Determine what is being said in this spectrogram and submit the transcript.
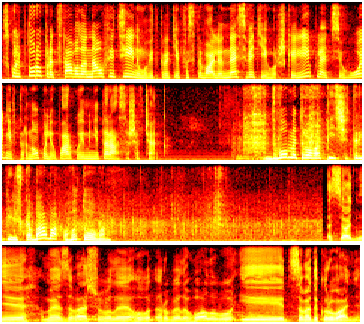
Скульптуру представили на офіційному відкритті фестивалю «Не святі горшки ліплять» сьогодні в Тернополі у парку імені Тараса Шевченка. Двометрова піч трипільська баба готова. Сьогодні ми завершували, робили голову і саме декорування.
